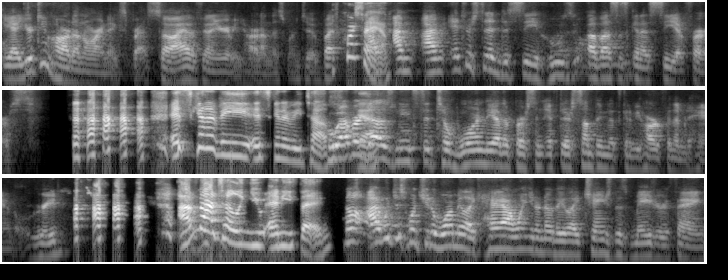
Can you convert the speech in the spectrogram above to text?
Yeah, you're too hard on Orient Express, so I have a feeling you're gonna be hard on this one too. But Of course I am. I'm I'm interested to see who's of us is gonna see it first. it's gonna be it's gonna be tough. Whoever Yeah. does needs to, to warn the other person if there's something that's gonna be hard for them to handle. Agreed? I'm not telling you anything. No, I would just want you to warn me, like, hey, I want you to know they like changed this major thing,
